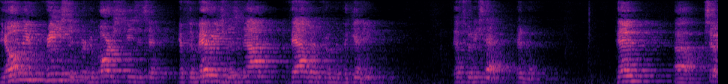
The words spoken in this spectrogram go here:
The only reason for divorce, Jesus said, if the marriage was not valid from the beginning. That's what he said, isn't it? Then, uh, so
